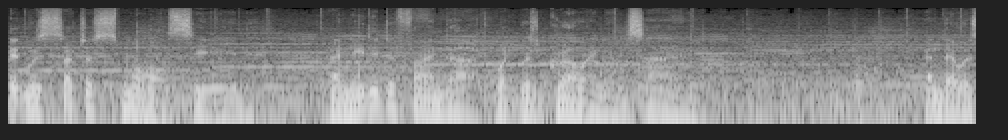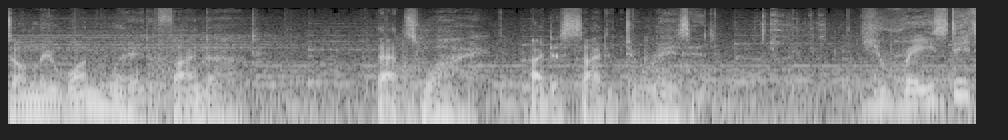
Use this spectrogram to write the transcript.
It was such a small seed. I needed to find out what was growing inside. And there was only one way to find out. That's why I decided to raise it. You raised it?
